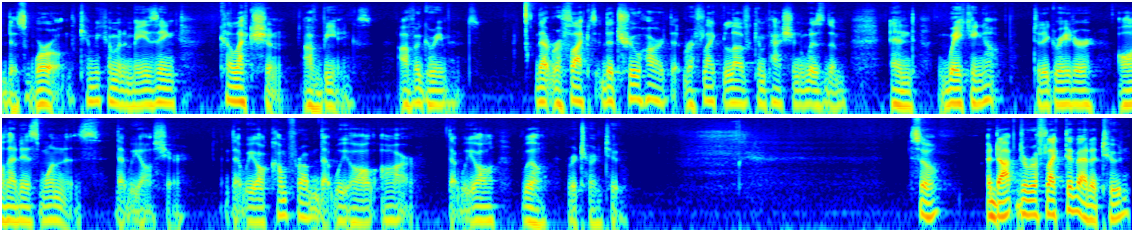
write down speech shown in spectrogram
this world can become an amazing collection of beings, of agreements that reflect the true heart, that reflect love, compassion, wisdom, and waking up to the greater all that is oneness that we all share, that we all come from, that we all are, that we all will return to. So adopt a reflective attitude.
